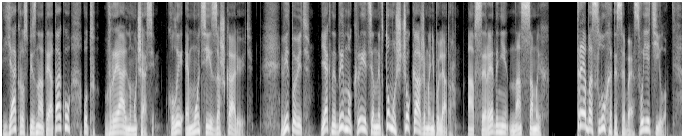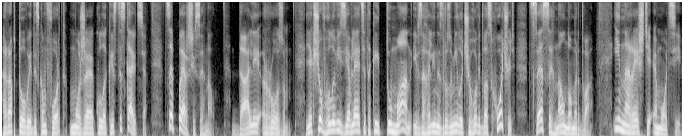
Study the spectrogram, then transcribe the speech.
як розпізнати атаку от в реальному часі, коли емоції зашкалюють? Відповідь, як не дивно, криється не в тому, що каже маніпулятор, а всередині нас самих. Треба слухати себе, своє тіло. Раптовий дискомфорт, може, кулаки стискаються. Це перший сигнал. Далі розум. Якщо в голові з'являється такий туман і взагалі не зрозуміло, чого від вас хочуть, це сигнал номер два. І нарешті емоції.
